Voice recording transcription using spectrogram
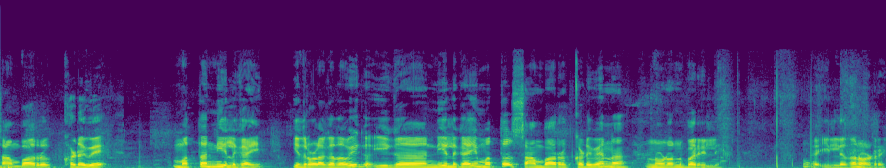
ಸಾಂಬಾರು, ಕಡವೆ ಮತ್ತು ನೀಲಗಾಯಿ. ಇದ್ರೊಳಗೆ ಅದಾವೆ ಈಗ ಈಗ ನೀಲಗಾಯಿ ಮತ್ತು ಸಾಂಬಾರು, ಕಡವೆನ ನೋಡೋಣ ಬರ್ರಿ ಇಲ್ಲಿ. ಇಲ್ಲದ ನೋಡ್ರಿ.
